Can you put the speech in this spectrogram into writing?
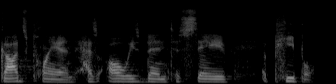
God's plan has always been to save a people.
